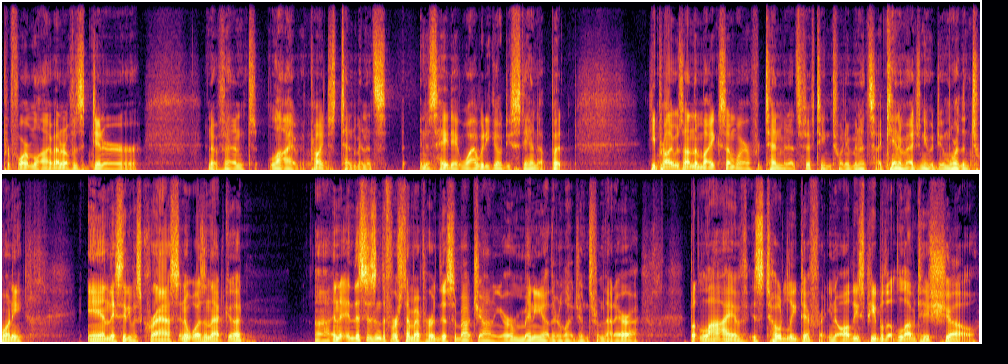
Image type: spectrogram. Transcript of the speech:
perform live. I don't know if it was a dinner or an event live, probably just 10 minutes in his heyday. Why would he go do stand up? But he probably was on the mic somewhere for 10 minutes, 15, 20 minutes. I can't imagine he would do more than 20. And they said he was crass, and it wasn't that good. Uh, and, and this isn't the first time I've heard this about Johnny or many other legends from that era. But live is totally different. You know, all these people that loved his show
